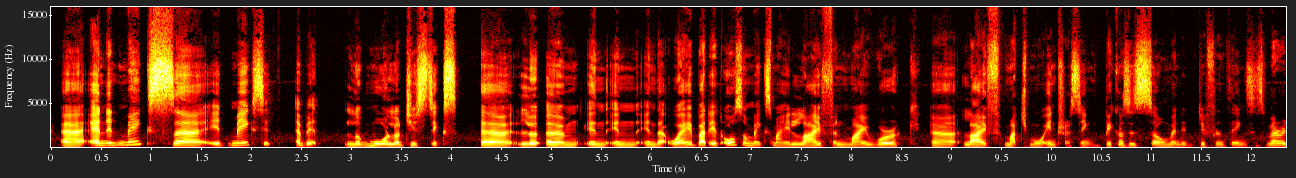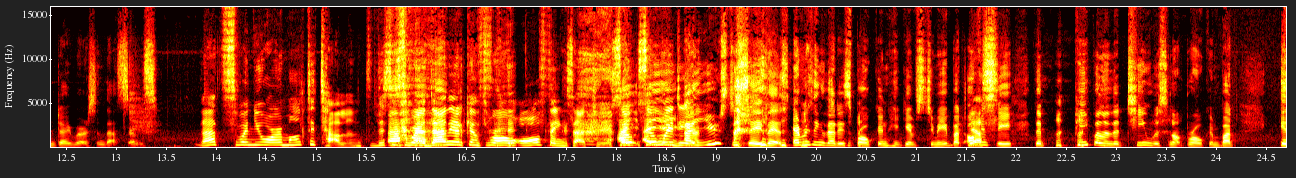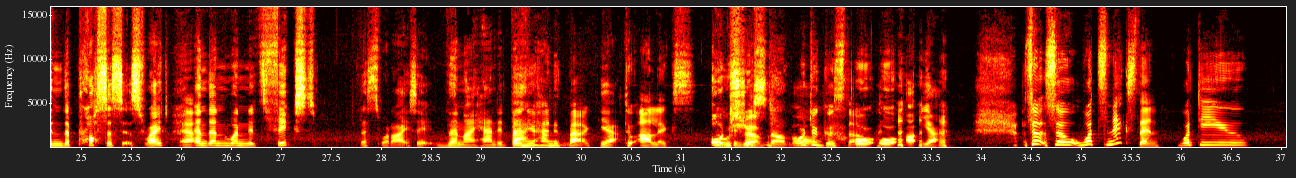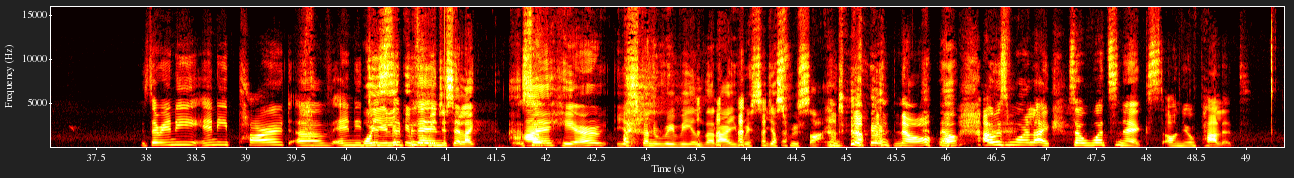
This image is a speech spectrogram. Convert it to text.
Uh, and it makes uh, it makes it a bit lo- more logistics uh, lo- um, in, in in that way but it also makes my life and my work uh, life much more interesting because it's so many different things. It's very diverse in that sense That's when you are a multi-talent. This is where Daniel can throw all things at you. So, I, so I- my I used to say this: everything that is broken, he gives to me. But obviously, the people and the team was not broken, but in the processes, right? Yeah. And then when it's fixed, That's what I say. Then I hand it back. Then you hand it back Yeah. to Alex. or to Gustav. Or to Gustav. Or, or uh, yeah. So, so what's next then? What do you? Is there any any part of any Or you looking for me to say like, I here just going to reveal that I res- just resigned. no, No? I was more like, so what's next on your palette?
